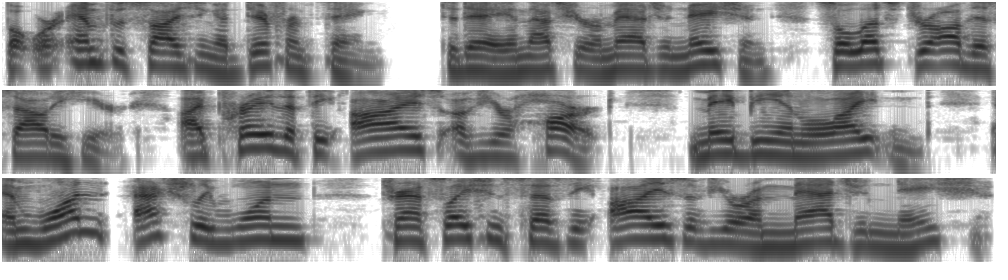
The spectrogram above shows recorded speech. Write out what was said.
but we're emphasizing a different thing today, and that's your imagination. So let's draw this out of here. I pray that the eyes of your heart may be enlightened. And one, actually, one translation says the eyes of your imagination.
